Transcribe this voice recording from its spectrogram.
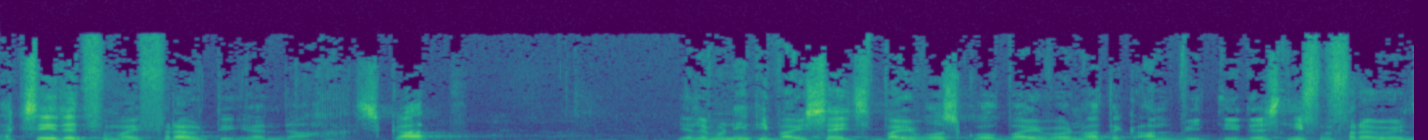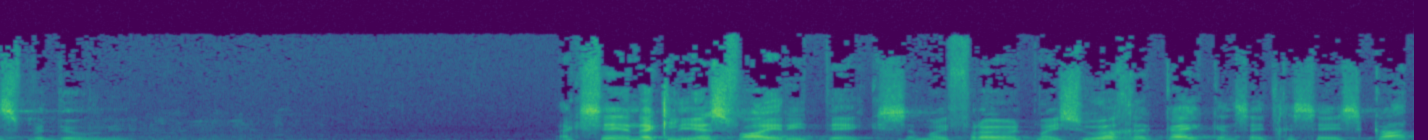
Ek sê dit vir my vrou toe eendag. Skat, julle moenie die wysheids Bybelskool bywoon wat ek aanbied nie. Dis nie vir vrouens bedoel nie. Ek sê en ek lees vir hierdie teks en my vrou het my so gekyk en sy het gesê, "Skat,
